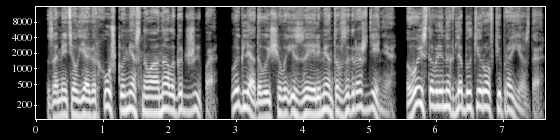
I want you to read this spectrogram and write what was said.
— заметил я верхушку местного аналога джипа, выглядывающего из-за элементов заграждения, выставленных для блокировки проезда.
